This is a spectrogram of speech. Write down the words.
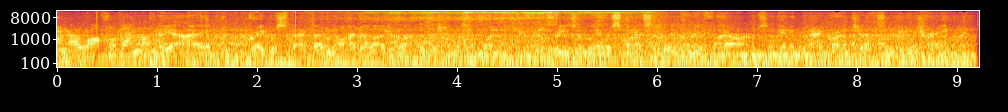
and are lawful gun owners. Yeah, I have great respect. I have no ideological opposition to someone reasonably and responsibly owning firearms and getting background checks and being trained.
